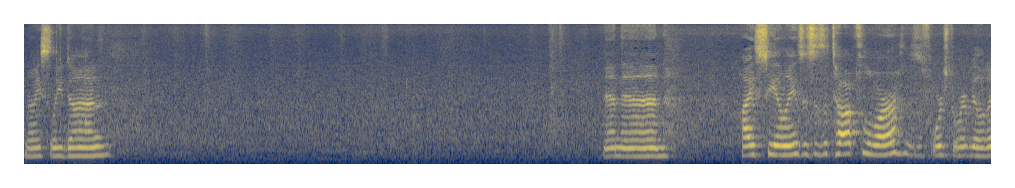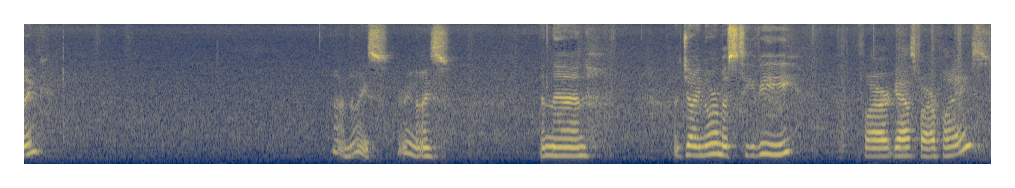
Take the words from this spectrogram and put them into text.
Nicely done. And then high ceilings. This is the top floor. This is a four-story building. Ah, nice. Very nice. And then a ginormous TV, fire gas fireplace.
